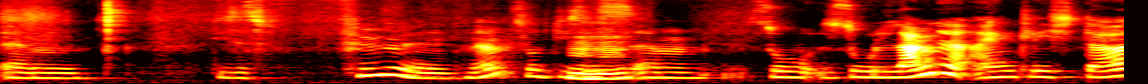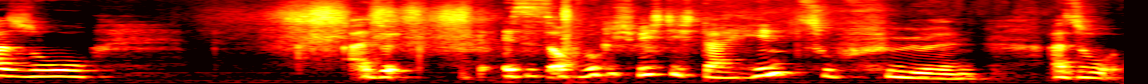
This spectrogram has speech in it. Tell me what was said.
ähm, dieses Fühlen, ne? so dieses, Mhm. ähm, so, so lange eigentlich da so, also es ist auch wirklich wichtig, dahin zu fühlen. Also,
